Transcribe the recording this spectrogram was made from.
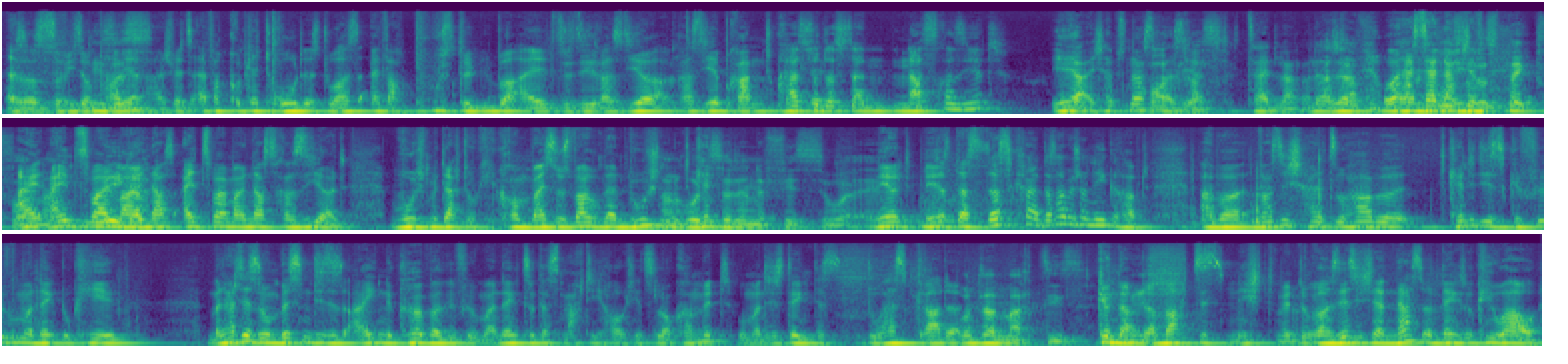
Also so wie so ein Pavian-Arsch. Wenn es einfach komplett rot ist, du hast einfach Pusteln überall, so die Rasier, Rasierbrand. Hast du komplett. das dann nass rasiert? Ja, ich habe es nass Boah, rasiert, krass. zeitlang. Und Da also, ich großen hab Respekt vor, ein, ein, zwei Mal nass, ein, zwei Mal nass rasiert, wo ich mir dachte, okay, komm, weißt du, es war beim Duschen. Dann holst du dir eine Fissur, ey. Nee, nee das, das, das, kann- das habe ich noch nie gehabt. Aber was ich halt so habe, kennt ihr dieses Gefühl, wo man denkt, okay, man hat ja so ein bisschen dieses eigene Körpergefühl. Man denkt so, das macht die Haut jetzt locker mit. Wo man sich denkt, das, du hast gerade. Und dann macht sie's. Genau, da macht es nicht mit. Du rasierst dich dann nass und denkst, okay, wow.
